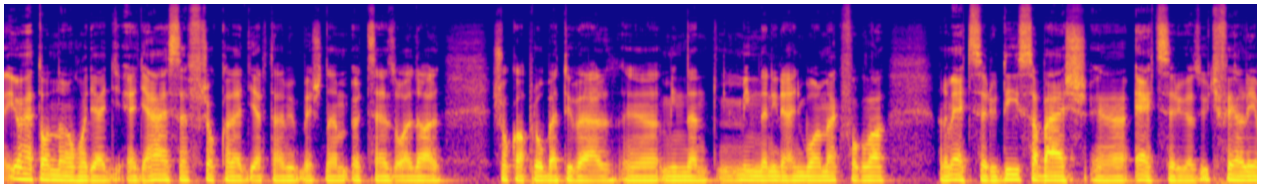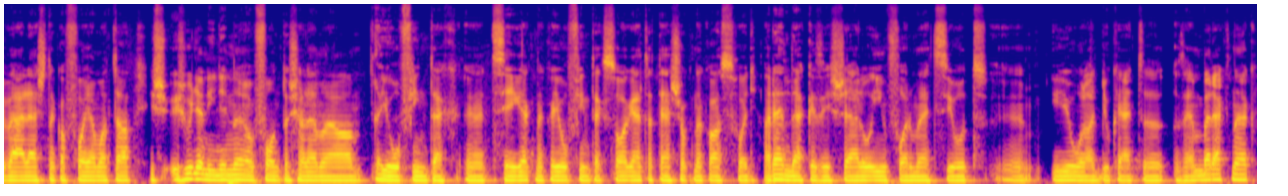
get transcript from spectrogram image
jöhet onnan, hogy egy, egy ASF sokkal egyértelműbb, és nem 500 oldal, sok apró betűvel, mindent, minden irányból megfogva, hanem egyszerű díjszabás, egyszerű az ügyféllé válásnak a folyamata, és, és ugyanígy egy nagyon fontos eleme a, a jó fintech ö, cégeknek, a jó fintech szolgáltatásoknak az, hogy a rendelkezésre álló információt jól adjuk át az embereknek,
